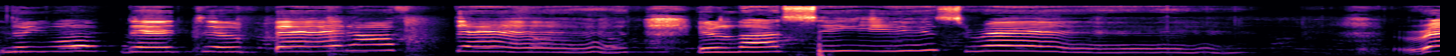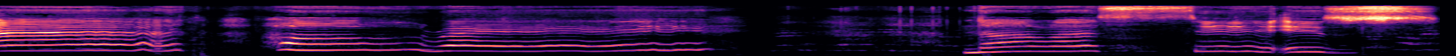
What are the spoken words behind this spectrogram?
No, you hope that the bed death, all I see is red, red, red. Now I see is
